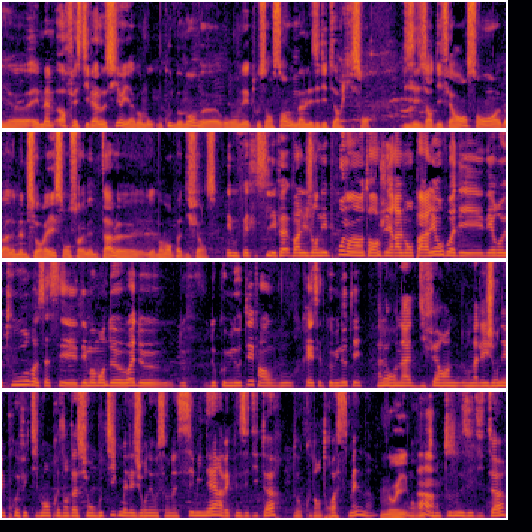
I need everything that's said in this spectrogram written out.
Et, euh, et, même hors festival aussi, il y a beaucoup de moments où on est tous ensemble, ou même les éditeurs qui sont des éditeurs différents sont bah, à la même soirée, sont sur la même table. Il n'y a vraiment pas de différence. Et vous faites les, enfin, les journées pro, on en entend généralement parler, on voit des, des retours. Ça, c'est des moments de, ouais, de, de de communauté Enfin, vous créez cette communauté Alors, on a différentes. On a les journées pour effectivement présentation en boutique, mais les journées aussi, on a un séminaire avec les éditeurs. Donc, dans trois semaines, oui. on rencontre tous nos éditeurs.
